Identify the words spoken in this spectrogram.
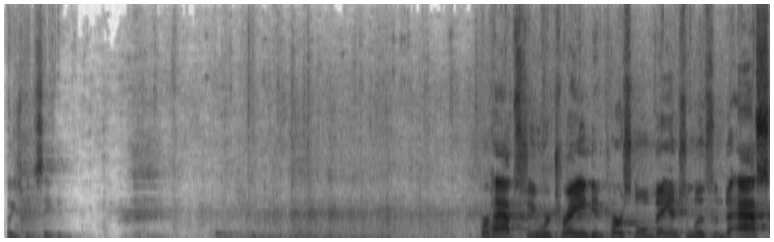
Please be seated. Perhaps you were trained in personal evangelism to ask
